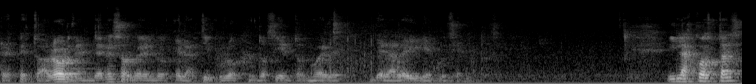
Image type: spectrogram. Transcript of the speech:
respecto al orden de resolverlo el artículo 209 de la ley de enjuiciamiento y las costas,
